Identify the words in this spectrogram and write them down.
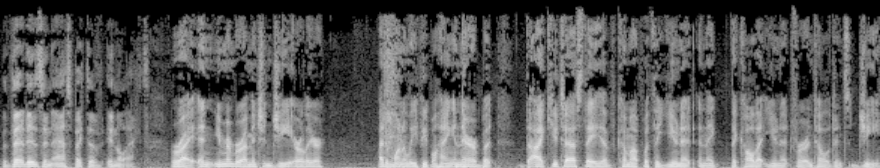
That that is an aspect of intellect. Right. And you remember I mentioned G earlier? I didn't want to leave people hanging there, but the IQ test, they have come up with a unit and they, they call that unit for intelligence G.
